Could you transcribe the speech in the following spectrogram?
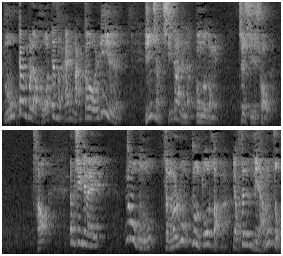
不干不了活，但是还拿高额利的人，影响其他人的工作动力，这是一错误的。好，那么接下来入股怎么入，入多少呢？要分两种，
